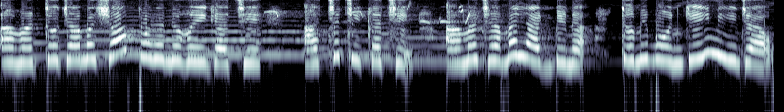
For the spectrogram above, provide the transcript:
আমার তো জামা সব পুরনো হয়ে গেছে। আচ্ছা ঠিক আছে। আমার জামা লাগবে না। তুমি বোনকেই নিয়ে যাও।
